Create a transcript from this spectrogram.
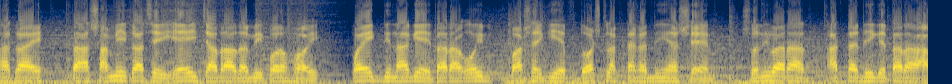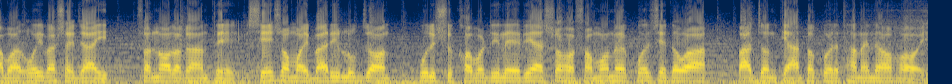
থাকায় তার স্বামীর কাছে এই চাঁদা দাবি করা হয়। কয়েকদিন আগে তারা ওই বাসায় গিয়ে দশ লাখ টাকা নিয়ে আসেন। শনিবার রাত আটটার দিকে তারা আবার ওই বাসায় যায় স্বর্ণ অলঙ্কার আনতে। সেই সময় বাড়ির লোকজন পুলিশকে খবর দিলে রিয়া সহ সমন্বয় পরিচয় দেওয়া পাঁচজনকে আটক করে থানায় নেওয়া হয়।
